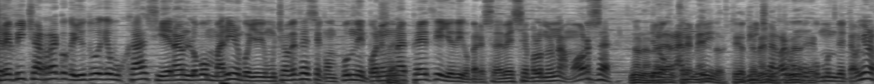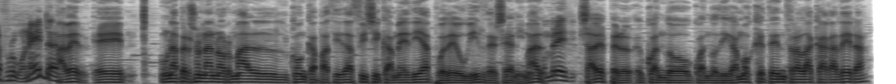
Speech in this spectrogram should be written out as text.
Tres bicharracos que yo tuve que buscar si eran lobos marinos, pues yo digo, muchas veces se confunden y ponen Sí. una especie y yo digo, pero eso debe ser por lo menos una morsa. No, no, De no, eran tremendos, tío, Un tremendos, tremendos. como, como de tamaño de una furgoneta. A ver, eh, una persona normal con capacidad física media puede huir de ese animal. Hombre. ¿Sabes? Pero cuando, cuando digamos que te entra la cagadera,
